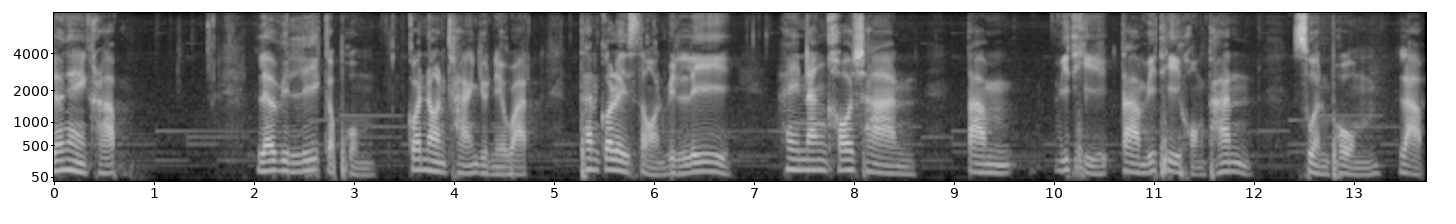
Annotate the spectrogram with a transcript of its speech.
แล้วไงครับ แล้ววิลลี่กับผมก็นอนค้างอยู่ในวัด ท่านก็เลยสอนวิลลี่ ให้นั่งเข้าฌานตามวิธีตามวิธีของท่าน ส่วนผมหลับ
